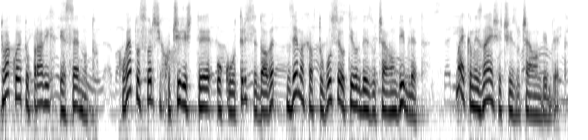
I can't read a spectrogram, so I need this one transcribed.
Това, което правих е следното. Когато свърших училище около 3 следобед, вземах автобуса и отивах да изучавам Библията. Майка ми знаеше, че изучавам Библията.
